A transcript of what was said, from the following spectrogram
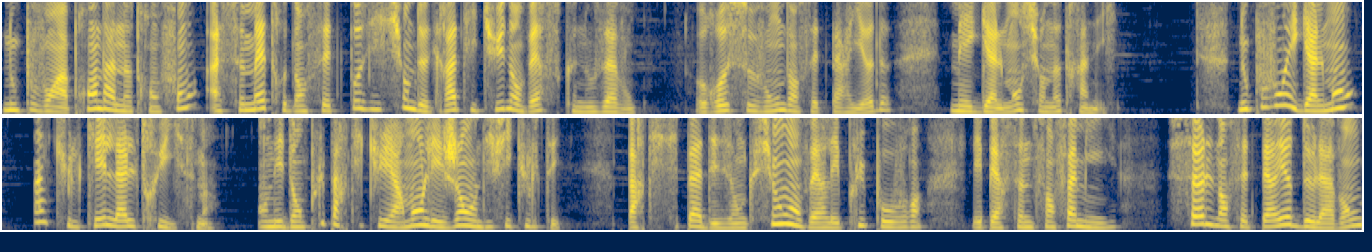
nous pouvons apprendre à notre enfant à se mettre dans cette position de gratitude envers ce que nous avons, recevons dans cette période, mais également sur notre année. Nous pouvons également inculquer l'altruisme, en aidant plus particulièrement les gens en difficulté, participer à des actions envers les plus pauvres, les personnes sans famille, seules dans cette période de l'Avent,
